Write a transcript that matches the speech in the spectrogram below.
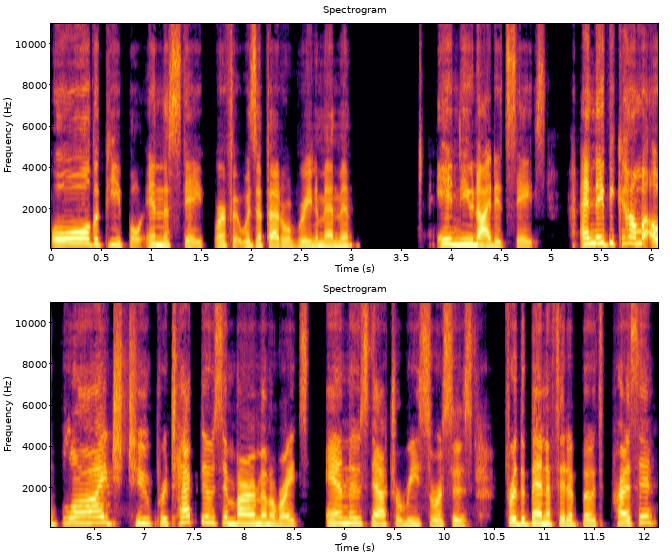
all the people in the state, or if it was a federal Green Amendment in the United States, and they become obliged to protect those environmental rights and those natural resources for the benefit of both present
